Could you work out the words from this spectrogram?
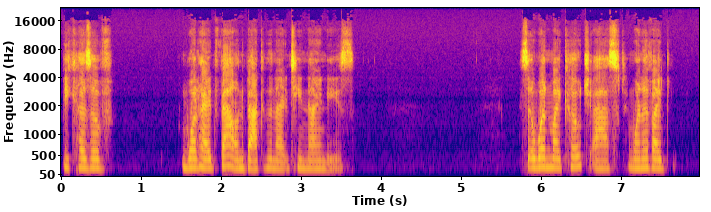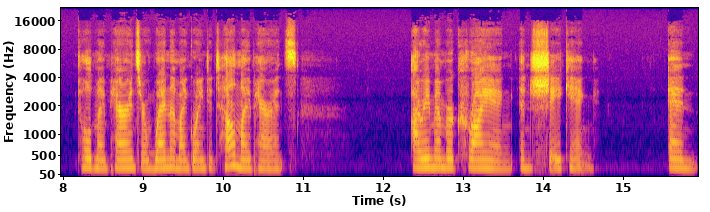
because of what I had found back in the 1990s. So when my coach asked, when have I told my parents or when am I going to tell my parents? I remember crying and shaking and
